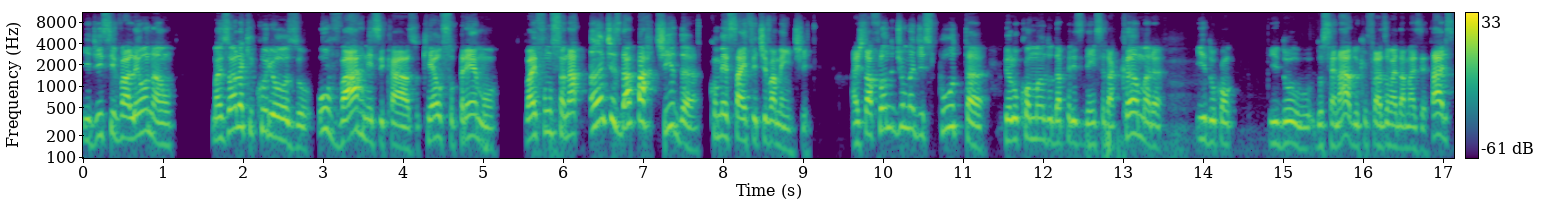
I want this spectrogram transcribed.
e diz se valeu ou não. Mas olha que curioso, o VAR, nesse caso, que é o Supremo, vai funcionar antes da partida começar efetivamente. A gente está falando de uma disputa pelo comando da presidência da Câmara e do, e do, do Senado, que o Frazão vai dar mais detalhes,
